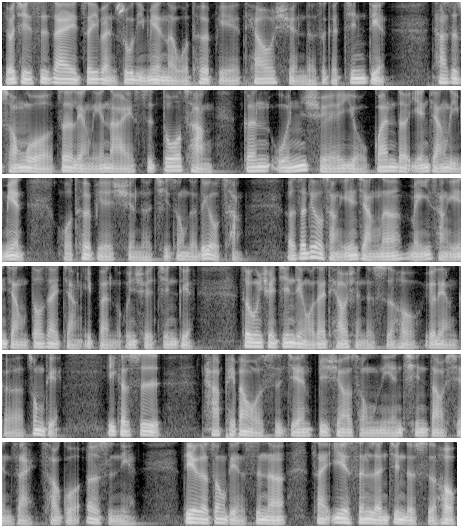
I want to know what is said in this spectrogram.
尤其是在这一本书里面呢，我特别挑选的这个经典，它是从我这两年来十多场跟文学有关的演讲里面，我特别选了其中的六场。而这六场演讲呢，每一场演讲都在讲一本文学经典。这文学经典我在挑选的时候有两个重点，一个是它陪伴我时间必须要从年轻到现在超过二十年；第二个重点是呢，在夜深人静的时候，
